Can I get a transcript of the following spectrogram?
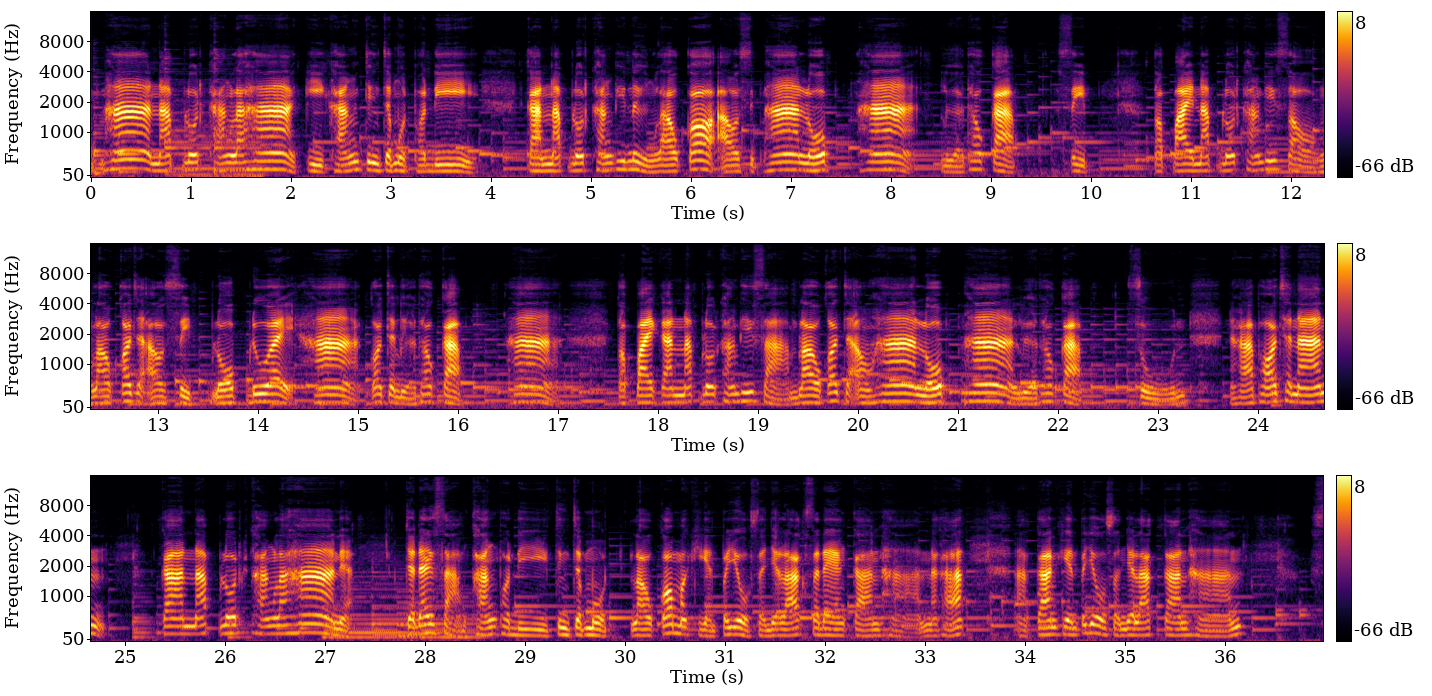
15 นับลดครั้งละ 5 กี่ครั้งจึงจะหมดพอดี การนับลดครั้งที่ 1 เราก็เอา 15 ลบ 5 เหลือเท่ากับ 10 ต่อไปนับลดครั้งที่ 2 เราก็จะเอา 10 ลบด้วย 5 ก็จะเหลือเท่ากับ 5 ต่อไปการนับลดครั้งที่ 3 เราก็จะเอา 5 ลบ 5 เหลือเท่ากับ0นะคะ เพราะฉะนั้นการนับลดครั้งละ 5 เนี่ย จะได้ 3 ครั้งพอดีจึงจะหมด เราก็มาเขียนประโยคสัญลักษณ์แสดงการหารนะคะะการเขียนประโยคสัญลักษณ์การหาร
